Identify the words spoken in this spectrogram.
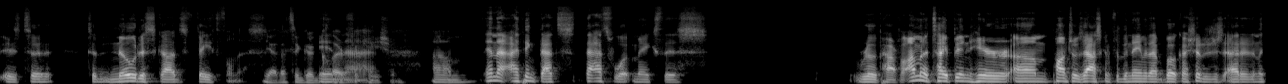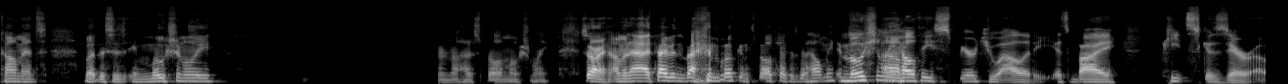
is to to notice God's faithfulness. yeah that's a good in that. clarification Um, and I think that's that's what makes this really powerful. I'm going to type in here. Um, Poncho's asking for the name of that book. I should have just added in the comments, but this is emotionally. I don't know how to spell emotionally. Sorry, I'm going to type it in the back in the book, and spell check is going to help me. emotionally Um, healthy spirituality it's by pete scazzero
